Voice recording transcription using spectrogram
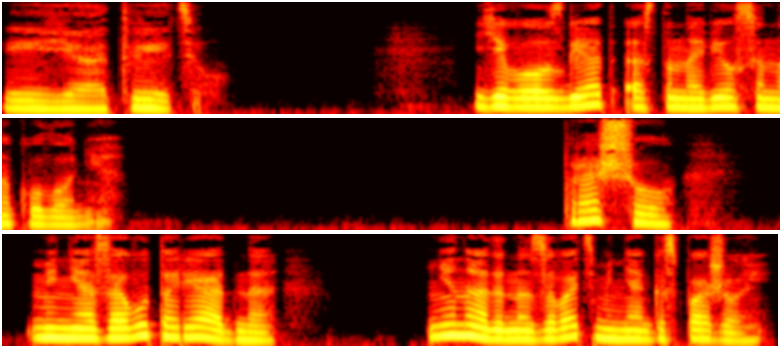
И я ответил. Его взгляд остановился на кулоне. «Прошу, меня зовут Ариадна. Не надо называть меня госпожой».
